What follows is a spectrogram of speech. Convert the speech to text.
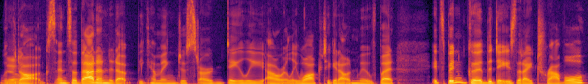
with Yeah. the dogs. And so that ended up becoming just our daily, hourly walk to get out and move. But it's been good the days that I travel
